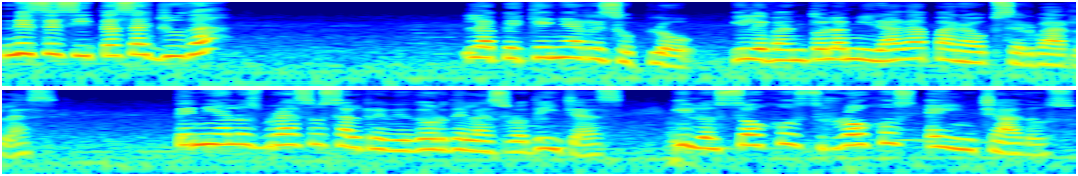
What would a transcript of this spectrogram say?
¿Necesitas ayuda? La pequeña resopló y levantó la mirada para observarlas. Tenía los brazos alrededor de las rodillas y los ojos rojos e hinchados.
